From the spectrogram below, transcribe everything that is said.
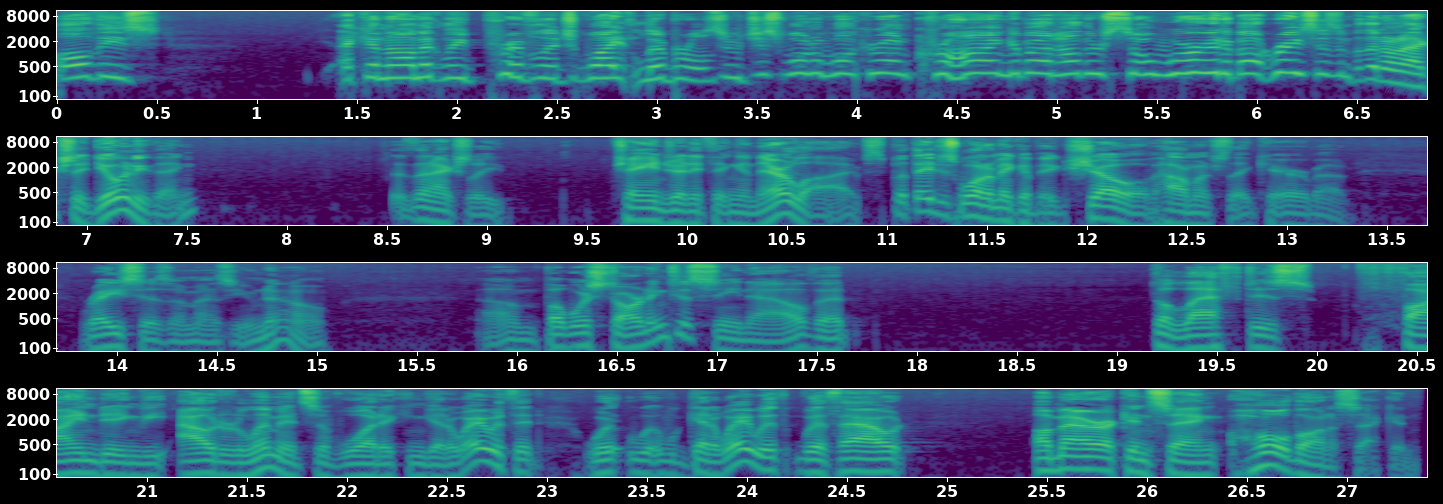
all these economically privileged white liberals who just want to walk around crying about how they're so worried about racism, but they don't actually do anything. Doesn't actually change anything in their lives, but they just want to make a big show of how much they care about racism, as you know. Um, but we're starting to see now that the left is finding the outer limits of what it can get away with it, w- w- get away with without Americans saying, "Hold on a second,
